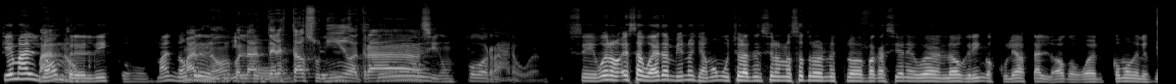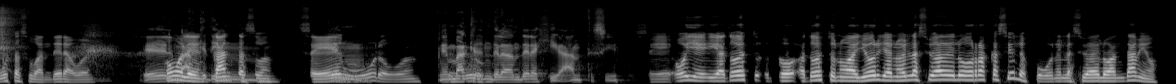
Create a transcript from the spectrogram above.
qué mal, Mal, nombre ¿no? del disco, mal nombre Mal, del ¿no? disco, Con la bandera de. Estados Sí, Unidos atrás, sí. así un poco raro, weón. Sí, bueno, esa weá también nos llamó mucho la atención a nosotros en nuestras vacaciones, weón. Los gringos culiados están locos, weón. Cómo que les gusta su bandera, weón. Cómo les encanta su bandera. Seguro, weón. Seguro. marketing de la bandera es gigante, sí. Sí. Oye, y a todo esto, to- a todo esto Nueva York ya no es la ciudad de los rascacielos, pues, bueno, es la ciudad de los andamios.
